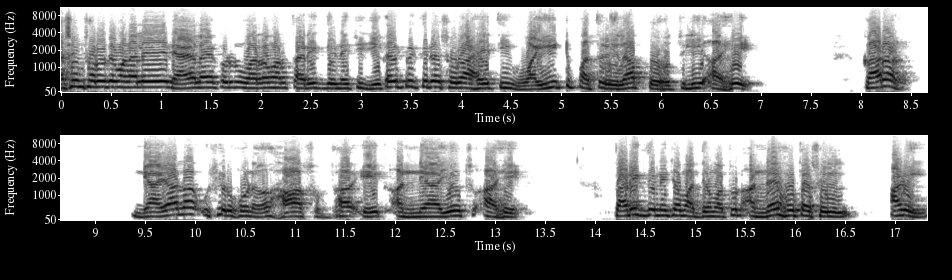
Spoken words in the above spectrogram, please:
असीम सरोदे म्हणाले न्यायालयाकडून वारंवार तारीख देण्याची जी काही प्रक्रिया सुरू आहे ती वाईट पातळीला पोहोचली आहे. कारण न्यायाला उशीर होणं हा सुद्धा एक अन्यायच आहे. तारीख देण्याच्या माध्यमातून अन्याय होत असेल आणि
